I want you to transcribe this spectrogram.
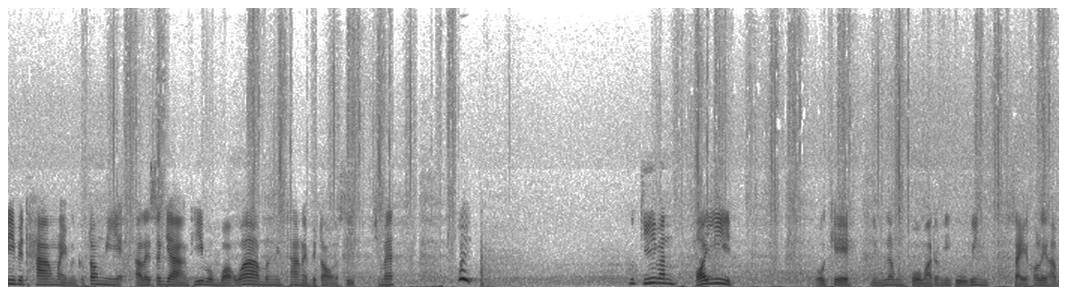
นี่เป็นทางใหม่มันก็ต้องมีอะไรสักอย่างที่ผมบอกว่ามันมีทางไหนไปต่อสิใช่ไหมเฮ้ยเมื่อกี้มันหอยอีโอเคในเมื่อมึงโผล่มาตรงนี้กูวิ่ง ใส่เขาเลยครับ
